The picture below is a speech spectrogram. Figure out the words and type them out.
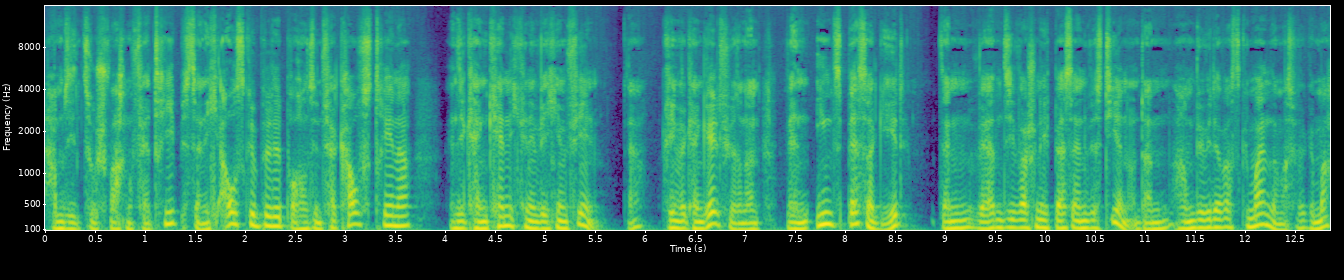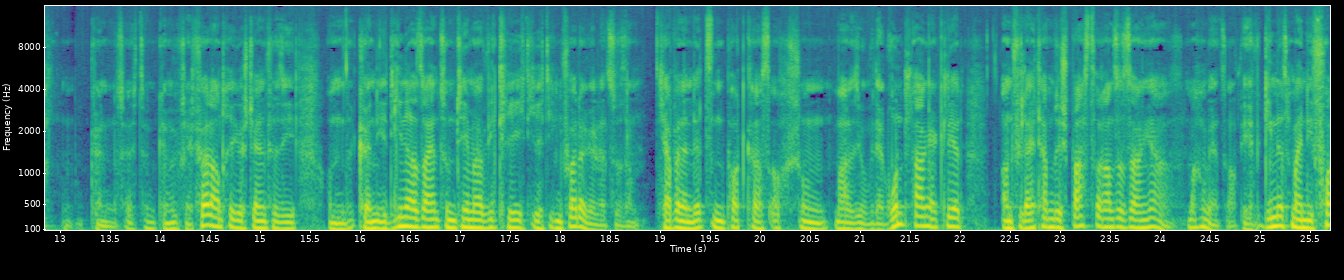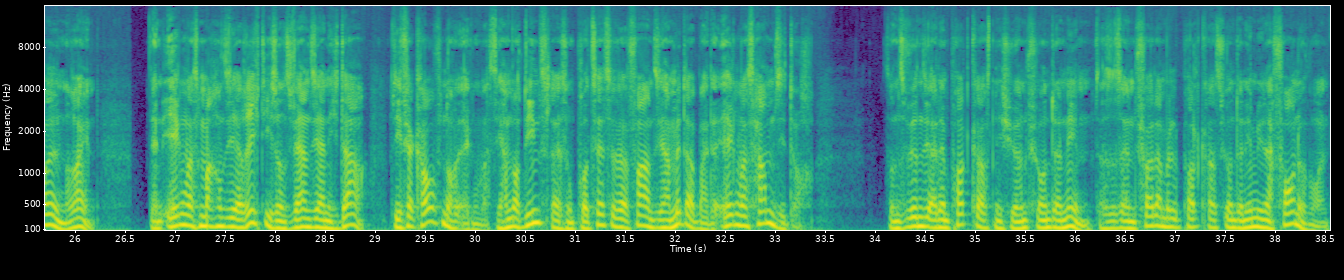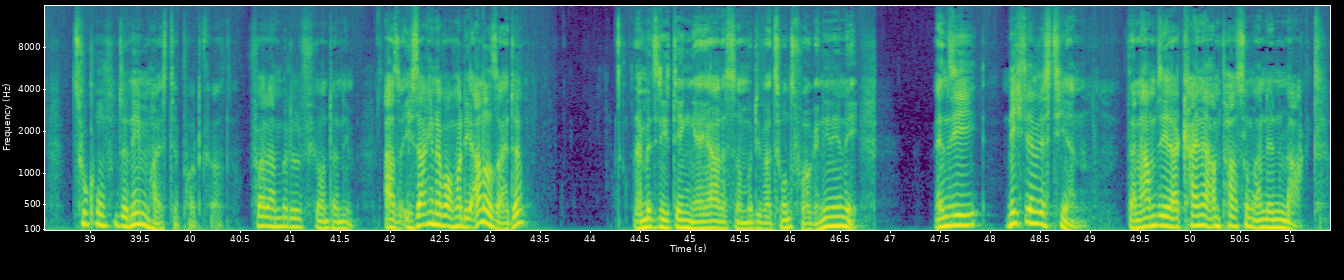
Haben Sie zu schwachen Vertrieb? Ist er nicht ausgebildet? Brauchen Sie einen Verkaufstrainer? Wenn Sie keinen kennen, ich kann Ihnen welche empfehlen. Ja? Kriegen wir kein Geld für, sondern wenn Ihnen es besser geht, dann werden sie wahrscheinlich besser investieren und dann haben wir wieder was gemeinsam, was wir gemacht können. Das heißt, dann können wir vielleicht Förderanträge stellen für sie und können ihr Diener sein zum Thema, wie kriege ich die richtigen Fördergelder zusammen. Ich habe in den letzten Podcast auch schon mal so wieder Grundlagen erklärt und vielleicht haben sie Spaß daran zu sagen, ja, das machen wir jetzt auch. Wir gehen jetzt mal in die Vollen rein. Denn irgendwas machen sie ja richtig, sonst wären sie ja nicht da. Sie verkaufen doch irgendwas. Sie haben doch Dienstleistungen, Prozesse, Verfahren, sie haben Mitarbeiter. Irgendwas haben sie doch. Sonst würden Sie einen Podcast nicht hören für Unternehmen. Das ist ein Fördermittel-Podcast für Unternehmen, die nach vorne wollen. Zukunft Unternehmen heißt der Podcast. Fördermittel für Unternehmen. Also ich sage Ihnen aber auch mal die andere Seite, damit Sie nicht denken, ja, ja, das ist eine Motivationsfolge. Nee, nee, nee. Wenn Sie nicht investieren, dann haben Sie ja keine Anpassung an den Markt.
